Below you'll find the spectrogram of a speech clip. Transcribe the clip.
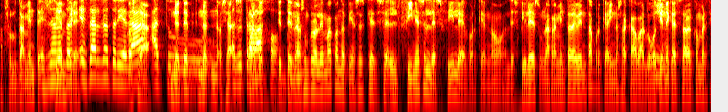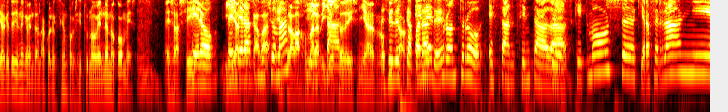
absolutamente. Es, una siempre. notori- es dar notoriedad O sea, a tu, no te- no- no, o sea, a tu trabajo. te- tendrás un problema cuando pienses que el fin es el desfile, porque no, el desfile es una herramienta de venta porque ahí no se acaba. Luego Sí. tiene que estar el comercial que te tiene que vender la colección, porque si tú no vendes, no comes. Es así. Pero y ya se venderás acaba mucho el más trabajo si maravilloso está- de diseñar Es el ropita. escape- En el front row están sentadas Sí. Kate Moss, eh, Chiara Ferragni,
